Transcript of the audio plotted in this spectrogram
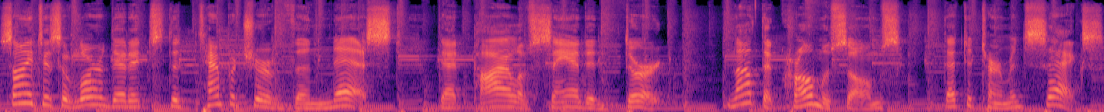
Scientists have learned that it's the temperature of the nest, that pile of sand and dirt, not the chromosomes, that determines sex.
